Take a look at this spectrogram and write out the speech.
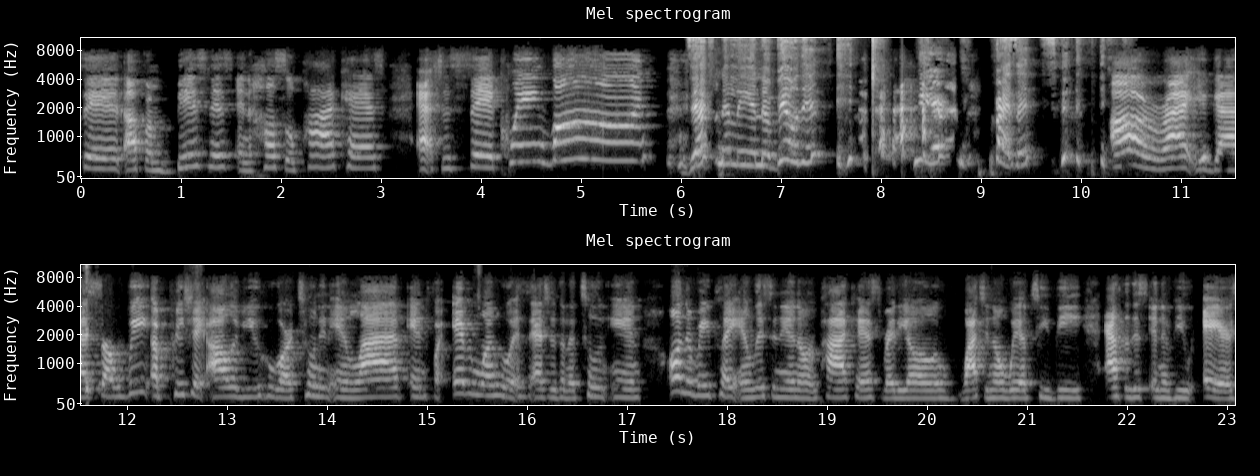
said uh, from Business and Hustle podcast actually said Queen Vaughn. Definitely in the building. Here, present. all right, you guys. So we appreciate all of you who are tuning in live, and for everyone who is actually going to tune in on the replay and listen in on podcast, radio, watching on web TV after this interview airs.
